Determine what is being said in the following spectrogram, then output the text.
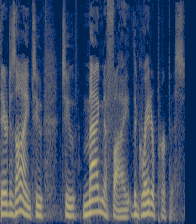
They're designed to, to magnify the greater purpose.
